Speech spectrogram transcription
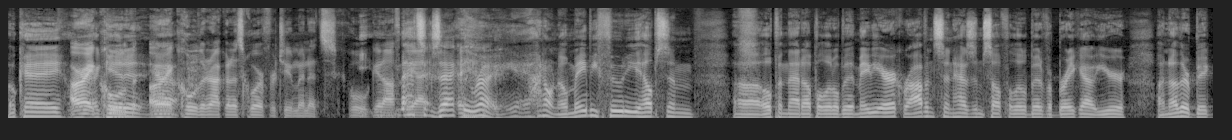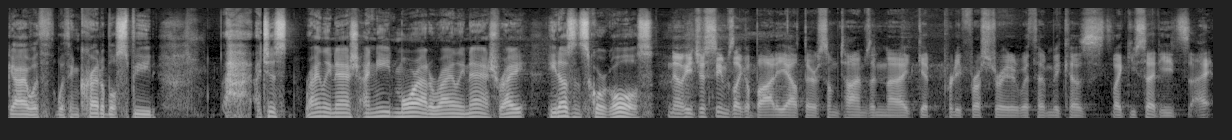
Okay. All right, I cool. Get it. All right, yeah. cool. They're not going to score for two minutes. Cool. Get off. That's exactly right. Yeah, I don't know. Maybe Foudy helps him uh, open that up a little bit. Maybe Eric Robinson has himself a little bit of a breakout year. Another big guy with with incredible speed. I just Riley Nash. I need more out of Riley Nash. Right? He doesn't score goals. No, he just seems like a body out there sometimes, and I get pretty frustrated with him because, like you said, he's I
